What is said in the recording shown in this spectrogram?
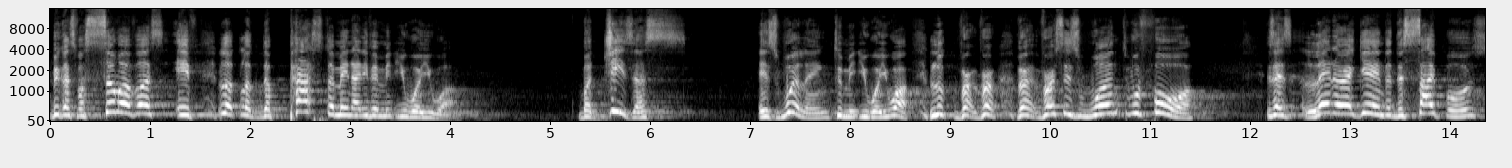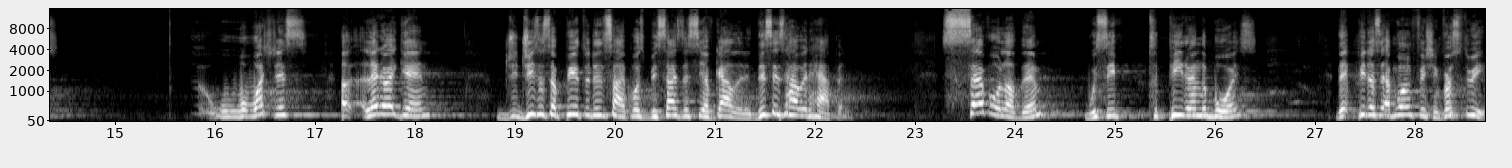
Because for some of us, if, look, look, the pastor may not even meet you where you are, but Jesus is willing to meet you where you are. Look, ver, ver, ver, verses 1 through 4, it says, Later again, the disciples, watch this, uh, later again, Jesus appeared to the disciples besides the Sea of Galilee. This is how it happened. Several of them, we see Peter and the boys. They, Peter said, I'm going fishing. Verse 3.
